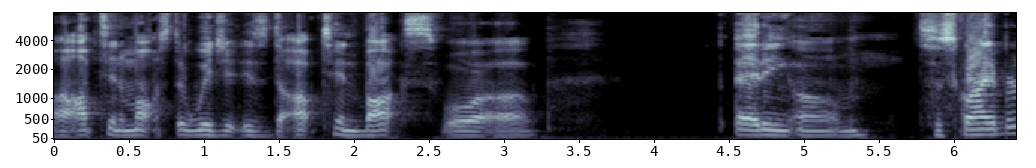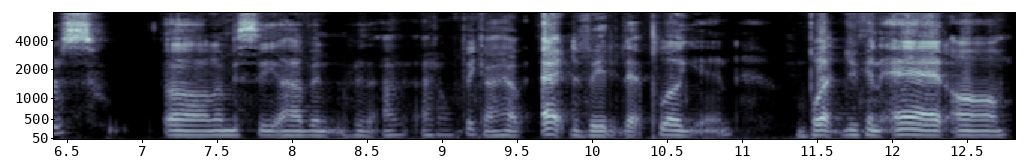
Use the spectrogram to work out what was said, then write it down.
Uh, OptinMonster widget is the opt-in box for uh, adding um, subscribers. Uh, let me see. I haven't. I, I don't think I have activated that plugin, but you can add um,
